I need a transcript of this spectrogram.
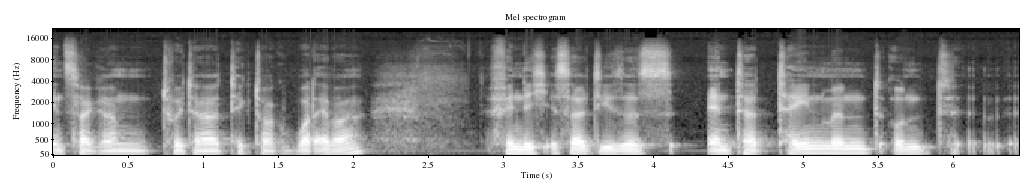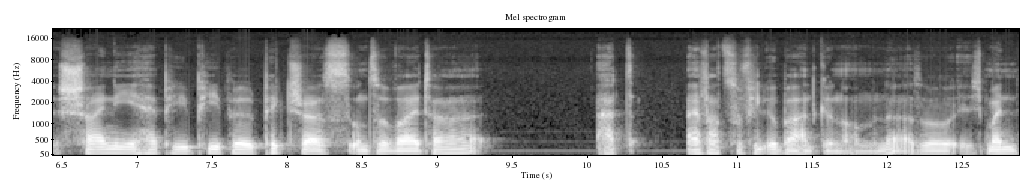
Instagram, Twitter, TikTok, whatever, finde ich, ist halt dieses Entertainment und shiny, happy people, Pictures und so weiter, hat einfach zu viel Überhand genommen. Ne? Also ich meine,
